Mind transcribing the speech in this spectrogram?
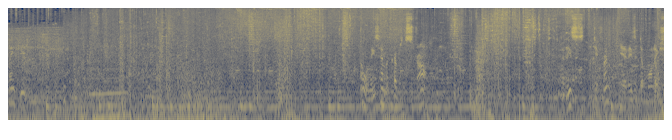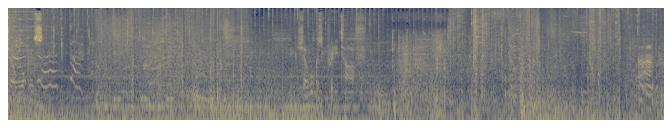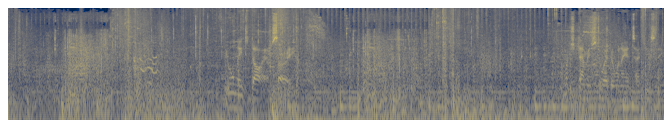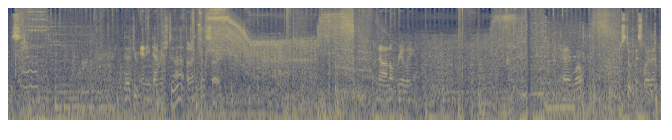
Thank you. Oh, these hermit crabs are strong. Are these different? Yeah, these are demonic shell walkers. Shell walkers are pretty tough. Uh-uh. You all need to die, I'm sorry. Damage do I do when I attack these things? Did I do any damage to that? I don't think so. No, not really. Okay, well, it this way then.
